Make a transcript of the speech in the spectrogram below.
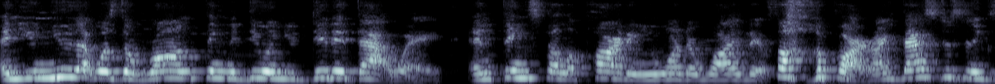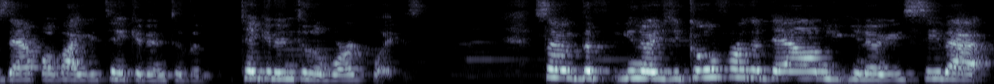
and you knew that was the wrong thing to do and you did it that way, and things fell apart and you wonder why they fall apart right? That's just an example of how you take it into the take it into the workplace. So the you know as you go further down you, you know you see that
